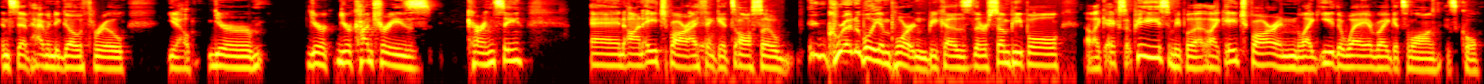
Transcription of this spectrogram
instead of having to go through, you know, your your your country's currency. And on HBAR, I yeah. think it's also incredibly important because there are some people that like XRP, some people that like HBAR, and like either way, everybody gets along. It's cool.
